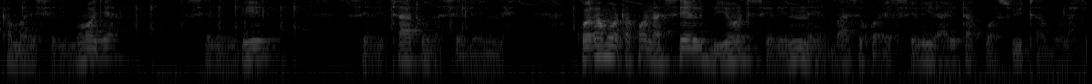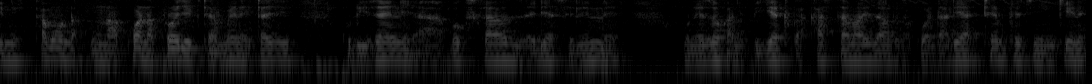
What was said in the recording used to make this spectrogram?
kama ni seli moja, seli mbili, seli tatu na seli nne. Kwa kama utakuwa na cell beyond cell nne, basi kwa Excel hii haitakuwa suitable, lakini kama una, unakuwa na project ambayo inahitaji kudesign uh, box cover zaidi ya cell nne, unaweza ukanipigia tuka customize au tukakuandalia template nyingine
